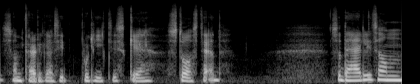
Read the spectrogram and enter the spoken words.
som følge av sitt politiske ståsted. Så det er litt sånn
